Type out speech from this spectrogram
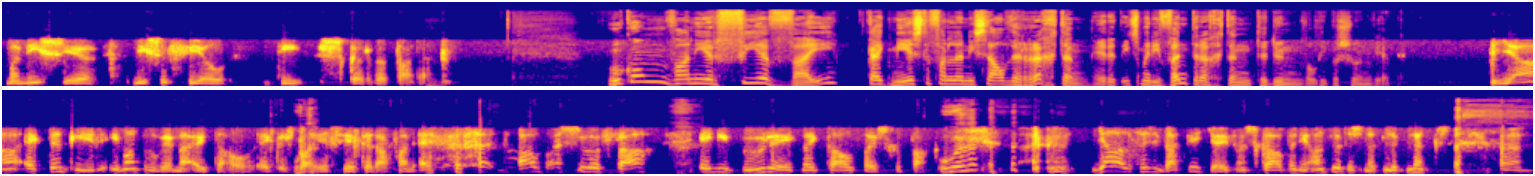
maar nie so nie soveel die skurwe padda. Hoekom wanneer vee wy kyk meeste van hulle in dieselfde rigting. Het dit iets met die windrigting te doen, wil die persoon weet? Ja, ek dink hier iemand probeer my uithaal. Ek is baie seker daarvan. Daar was so 'n vraag en die boere het my kaalvuis gepak. O. ja, dis wat weet jy van skape? Die antwoord is natuurlik niks. Ehm um,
